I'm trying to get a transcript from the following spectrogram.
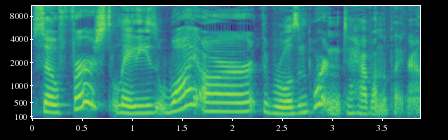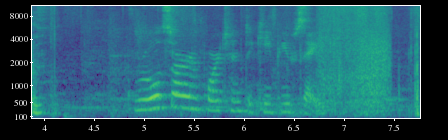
So, first, ladies, why are the rules important to have on the playground? Rules are important to keep you safe.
